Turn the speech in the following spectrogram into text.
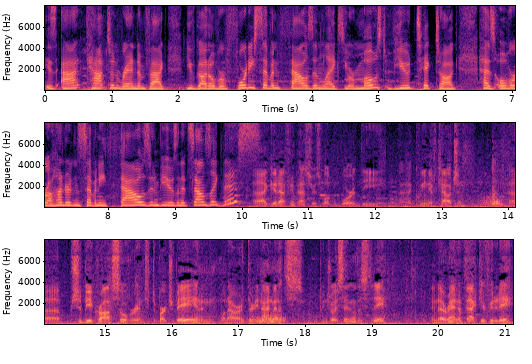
is at Captain Random Fact. You've got over forty-seven thousand likes. Your most viewed TikTok has over one hundred and seventy thousand views, and it sounds like this. Uh, good afternoon, pastors. Welcome aboard the uh, Queen of Cowichan. Uh, should be a crossover into Departure Bay and in one hour and 39 minutes. Hope you enjoy sailing with us today. And a random fact here for you today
